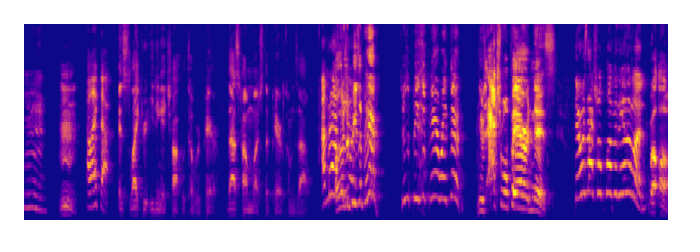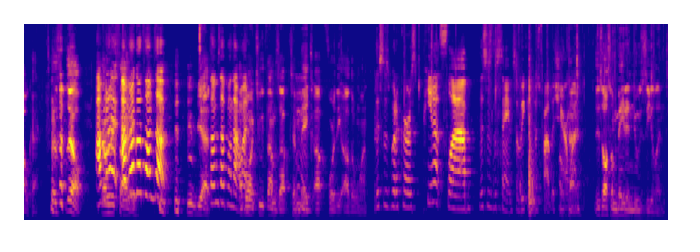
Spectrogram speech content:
Mm, Mm. I like that. It's like you're eating a chocolate covered pear. That's how much the pear comes out. I'm gonna oh, have there's a piece of pear. There's a piece of pear right there. There's actual pear in this. There was actual plum in the other one. Well, oh, okay. Still, I'm gonna, I'm gonna go thumbs up. yes. thumbs up on that I'm one. going two thumbs up to hmm. make up for the other one. This is Whittaker's peanut slab. This is the same, so we can just probably share Okay. one. This is also made in New Zealand.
